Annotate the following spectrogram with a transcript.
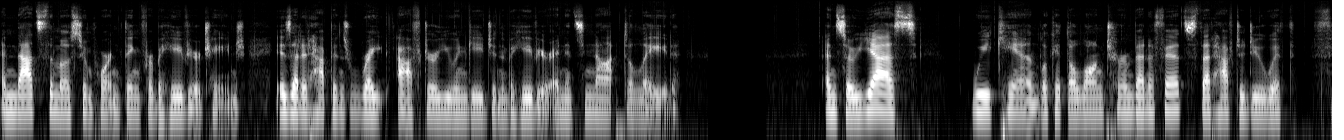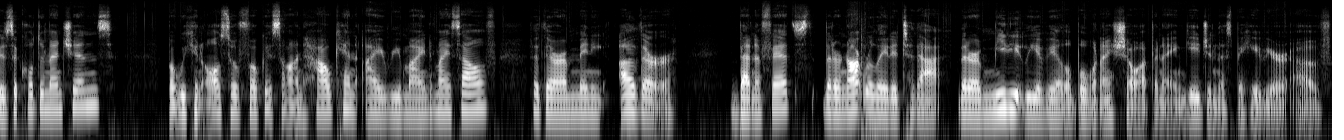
And that's the most important thing for behavior change is that it happens right after you engage in the behavior and it's not delayed. And so yes, we can look at the long-term benefits that have to do with physical dimensions, but we can also focus on how can I remind myself that there are many other benefits that are not related to that that are immediately available when I show up and I engage in this behavior of,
